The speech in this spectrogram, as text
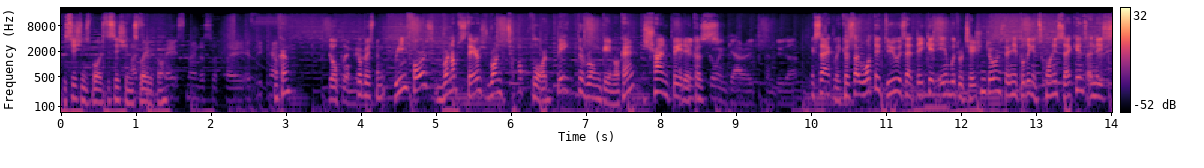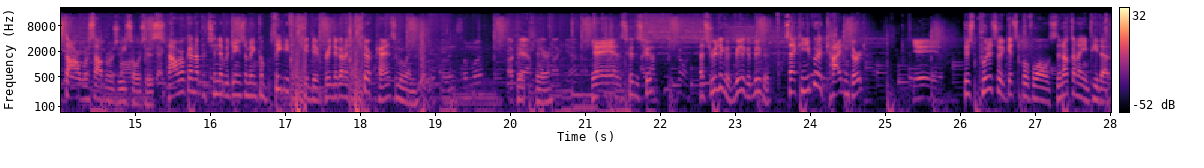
Decisions, boys. Decisions. Where do we go? Basement is the play. If you can. Okay. Go play Go basement. Reinforce. Run upstairs. Run top floor. Bait the roam game. Okay. Let's try and bait it, cause go in garage and. Exactly, cause like what they do is that they get in with rotation drones. They're in the building in 20 seconds and they starve us out those resources. Now we're gonna pretend that we're doing something completely fucking different. They're gonna shoot their pants and we win. Go in somewhere. Okay, I'm clear. back, yeah. Yeah, yeah, yeah. That's good. That's good. That's really good. Really good. Really good. Zach, can you put a Kaid in dirt? Yeah, yeah, yeah. Just put it so it gets both walls. They're not gonna impede that.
